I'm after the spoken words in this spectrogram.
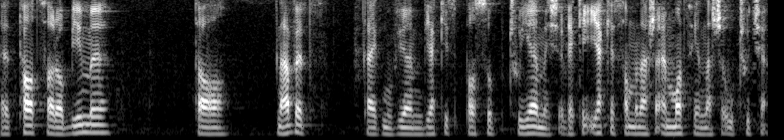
e, to, co robimy, to nawet, tak jak mówiłem, w jaki sposób czujemy się, jakie, jakie są nasze emocje, nasze uczucia.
